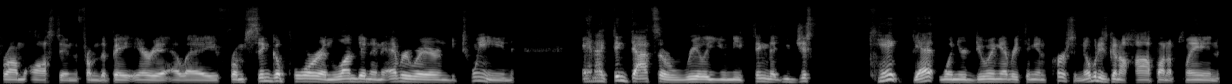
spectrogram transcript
from Austin, from the Bay Area, LA, from Singapore and London and everywhere in between and I think that's a really unique thing that you just can't get when you're doing everything in person. Nobody's going to hop on a plane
